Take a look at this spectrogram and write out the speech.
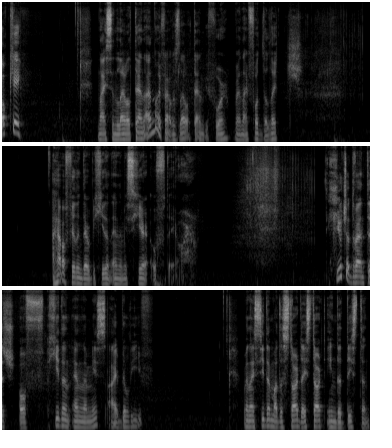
Okay. Nice and level 10. I don't know if I was level 10 before when I fought the Lich. I have a feeling there will be hidden enemies here. Oof, they are. Huge advantage of hidden enemies, I believe. When I see them at the start, they start in the distant.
